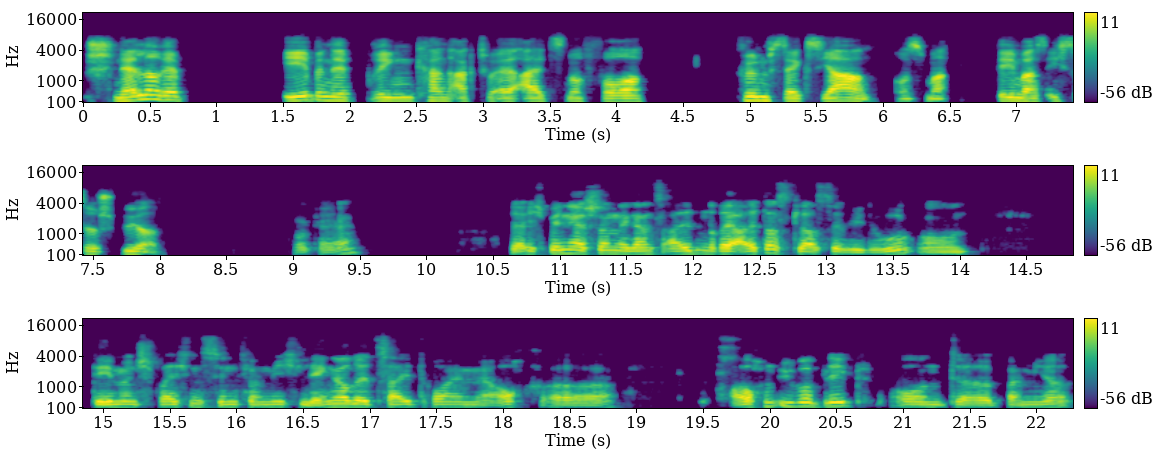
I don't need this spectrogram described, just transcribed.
schnellere Ebene bringen kann aktuell als noch vor fünf, sechs Jahren aus dem, was ich so spüre. Okay. Ja, ich bin ja schon eine ganz andere Altersklasse wie du und dementsprechend sind für mich längere Zeiträume auch, äh, auch ein Überblick. Und äh, bei mir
